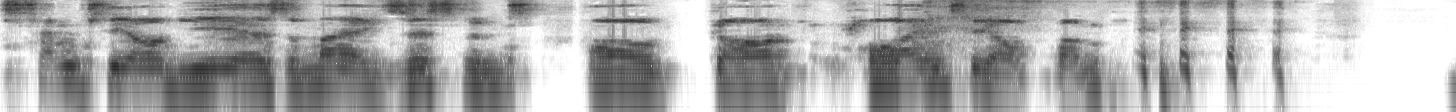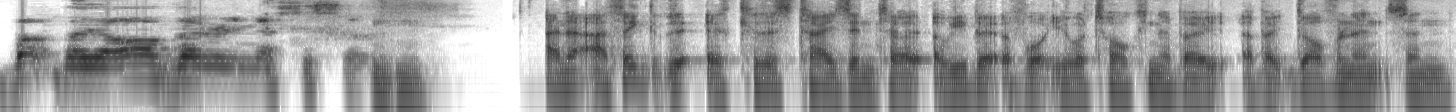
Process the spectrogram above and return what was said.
70 odd years of my existence, oh God, plenty of them. but they are very necessary. Mm-hmm. And I think because this ties into a wee bit of what you were talking about about governance and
